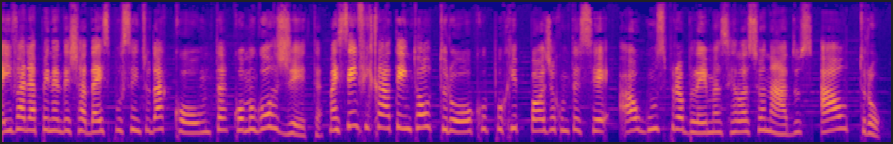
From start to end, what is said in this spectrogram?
aí vale a pena deixar 10% da conta como gorjeta, mas sem ficar atento ao troco, porque pode acontecer alguns problemas relacionados ao troco.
